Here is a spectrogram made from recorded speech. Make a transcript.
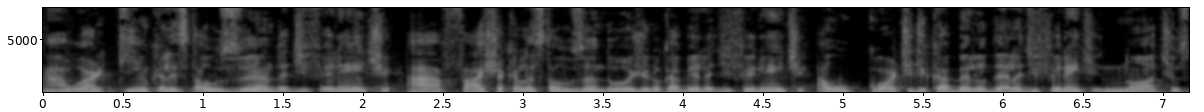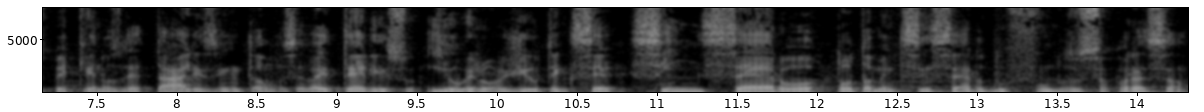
Ah, o arquinho que ela está usando é diferente. A faixa que ela está usando hoje no cabelo é diferente. Ah, o corte de cabelo dela é diferente. Note os pequenos detalhes. Então você vai ter isso. E o elogio tem que ser sincero, totalmente sincero do fundo do seu coração.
